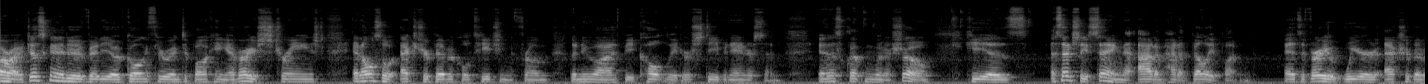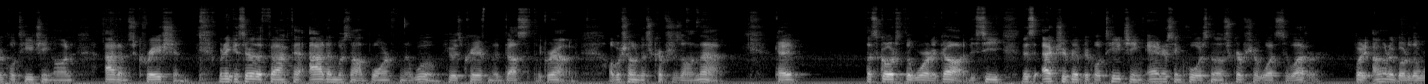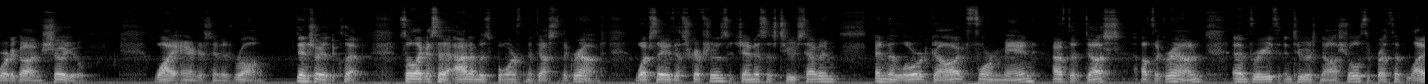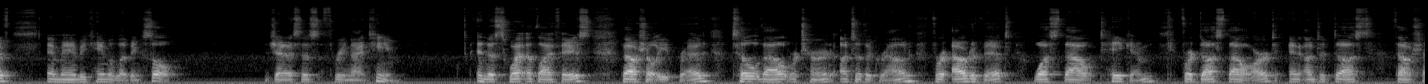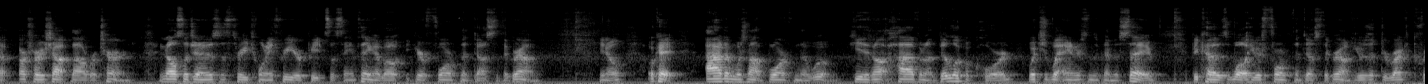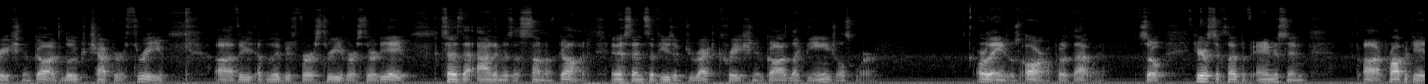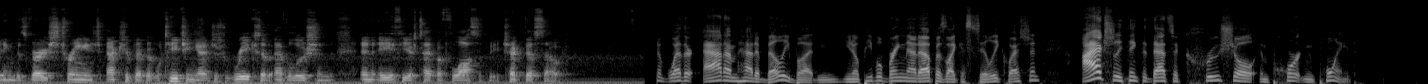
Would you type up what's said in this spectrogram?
Alright, just going to do a video going through and debunking a very strange and also extra biblical teaching from the new IFB cult leader Steven Anderson. In this clip I'm going to show, he is essentially saying that Adam had a belly button. And it's a very weird extra biblical teaching on Adam's creation when you consider the fact that Adam was not born from the womb, he was created from the dust of the ground. I'll be showing the scriptures on that. Okay, let's go to the Word of God. You see, this extra biblical teaching, Anderson quotes no scripture whatsoever. But I'm going to go to the Word of God and show you why Anderson is wrong. Then show you the clip. So, like I said, Adam was born from the dust of the ground. What say the scriptures? Genesis 2 7. And the Lord God formed man out of the dust of the ground and breathed into his nostrils the breath of life, and man became a living soul. Genesis 3 19. In the sweat of thy face thou shalt eat bread, till thou return unto the ground, for out of it wast thou taken, for dust thou art, and unto dust thou shalt, or sorry, shalt thou return. And also Genesis 3.23 repeats the same thing about your form from the dust of the ground. You know, okay, Adam was not born from the womb. He did not have an umbilical cord, which is what Anderson's going to say, because, well, he was formed from the dust of the ground. He was a direct creation of God. Luke chapter 3, uh, the, I believe it's verse 3, verse 38, says that Adam is a son of God, in a sense of he's a direct creation of God like the angels were. Or the angels are, I'll put it that way. So here's the clip of Anderson uh, propagating this very strange extra biblical teaching that just reeks of evolution and atheist type of philosophy. Check this out. Of whether Adam had a belly button, you know, people bring that up as like a silly question. I actually think that that's a crucial, important point.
